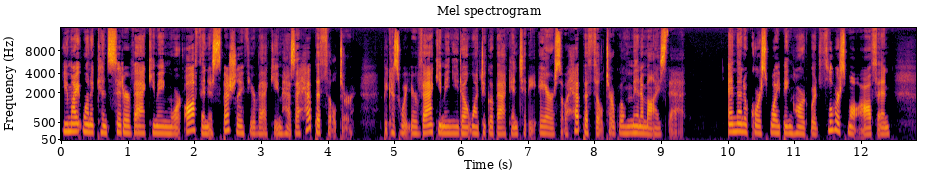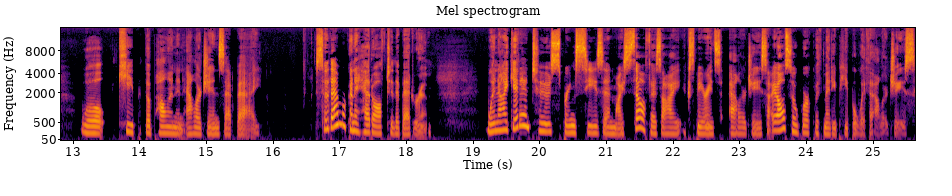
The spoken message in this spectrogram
you might want to consider vacuuming more often, especially if your vacuum has a HEPA filter, because what you're vacuuming, you don't want to go back into the air. So, a HEPA filter will minimize that. And then, of course, wiping hardwood floors more often will keep the pollen and allergens at bay. So then we're going to head off to the bedroom. When I get into spring season myself, as I experience allergies, I also work with many people with allergies.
